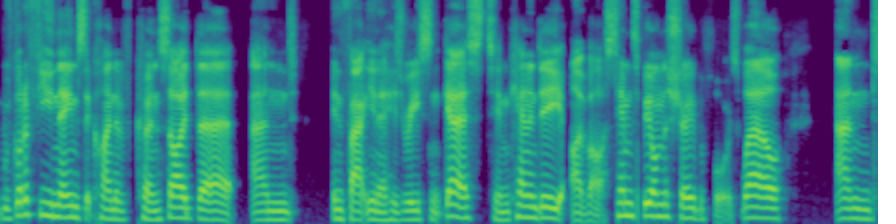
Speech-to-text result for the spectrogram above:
We've got a few names that kind of coincide there, and in fact, you know, his recent guest, Tim Kennedy, I've asked him to be on the show before as well, and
